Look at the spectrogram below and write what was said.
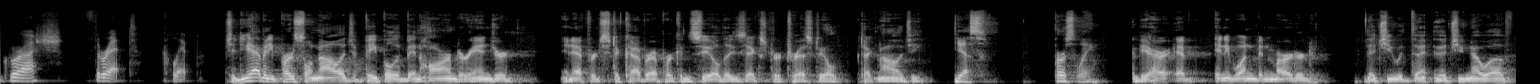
Grusch threat clip. Do you have any personal knowledge of people who've been harmed or injured in efforts to cover up or conceal these extraterrestrial technology? Yes personally. Have you heard? Have anyone been murdered that you would think that you know of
